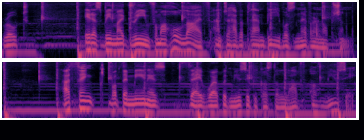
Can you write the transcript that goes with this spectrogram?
wrote, It has been my dream for my whole life, and to have a plan B was never an option. I think what they mean is they work with music because the love of music.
